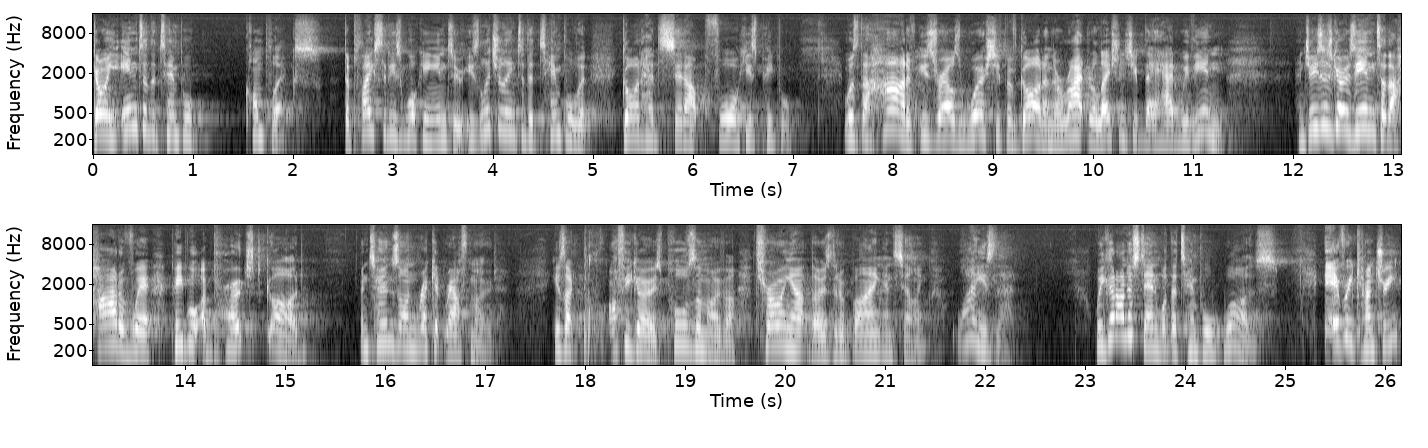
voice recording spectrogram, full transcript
Going into the temple complex, the place that he's walking into, is literally into the temple that God had set up for his people. It was the heart of Israel's worship of God and the right relationship they had within. And Jesus goes into the heart of where people approached God and turns on Wreck It Ralph mode. He's like, off he goes, pulls them over, throwing out those that are buying and selling. Why is that? We got to understand what the temple was. Every country,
